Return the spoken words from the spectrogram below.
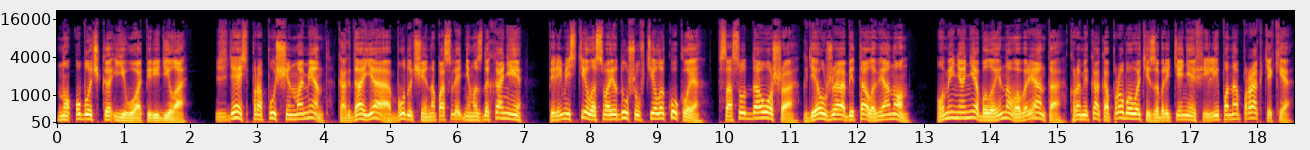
но облачко его опередило. Здесь пропущен момент, когда я, будучи на последнем издыхании, переместила свою душу в тело куклы, в сосуд Даоша, где уже обитал Авианон. У меня не было иного варианта, кроме как опробовать изобретение Филиппа на практике.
